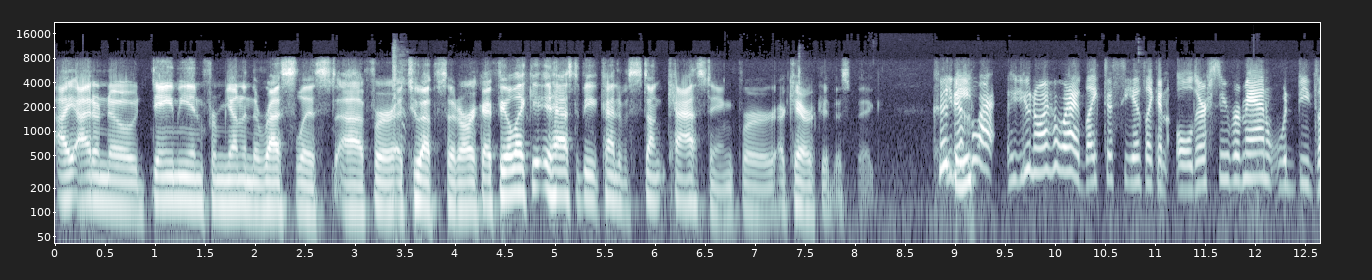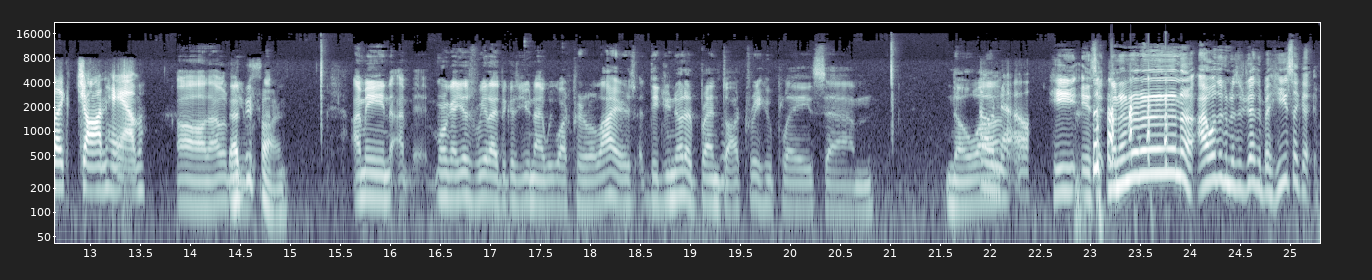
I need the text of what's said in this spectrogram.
I, I don't know Damien from Young and the Restless uh, for a two episode arc. I feel like it has to be kind of a stunt casting for a character this big. Could you know be. who I, you know who I'd like to see as like an older Superman would be like Jon Hamm. Oh, that would That'd be fun. I mean, I- Morgan, I just realized because you and I we watch Pretty Little Liars. Did you know that Brant Daugherty, who plays um, Noah, oh no. he is no, no, no, no, no, no, no. I wasn't going to suggest it, but he's like a f-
